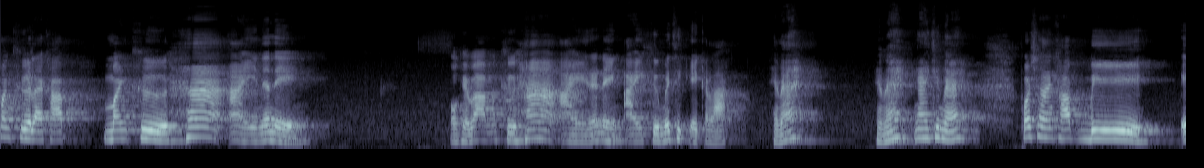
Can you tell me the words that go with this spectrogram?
มันคืออะไรครับ มันคือ 5i นั่นเอง โอเคป่ะมันคือ 5i นั่นเอง i คือเมทริกเอกลักษณ์เห็นไหมเห็นไหมง่ายขึ้นไหมเพราะฉะนั้นครับ b a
